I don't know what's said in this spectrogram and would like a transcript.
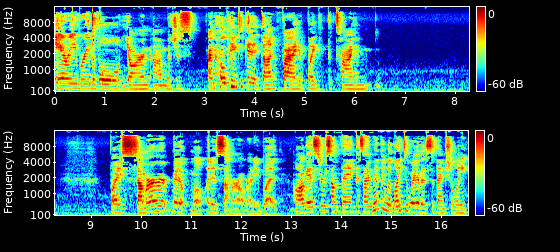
airy, breathable yarn, um, which is, I'm hoping to get it done by like the time by summer, well, it is summer already, but August or something, because I really would like to wear this eventually,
